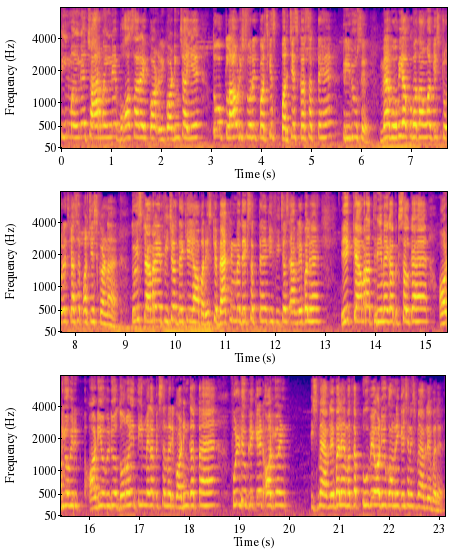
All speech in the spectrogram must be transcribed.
तीन महीने, चार महीने बहुत सारे रिकॉर्डिंग चाहिए तो वो क्लाउड स्टोरेज परचेस परचेस कर सकते हैं ट्रीव्यू से। मैं वो भी आपको बताऊँगा कि स्टोरेज कैसे परचेस करना है। तो इस कैमरा ये फीचर्स देखिए यहाँ पर। इसके बैक एंड में देख सकते हैं कि फीचर्स अवेलेबल है। एक कैमरा थ्री मेगापिक्सल का है। ऑडियो ऑडियो वीडियो दोनों ही तीन मेगापिक्सल में रिकॉर्डिंग करता है। फुल डुप्लीकेट ऑडियो इसमें अवेलेबल है मतलब टू वे ऑडियो कम्युनिकेशन इसमें अवेलेबल है।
